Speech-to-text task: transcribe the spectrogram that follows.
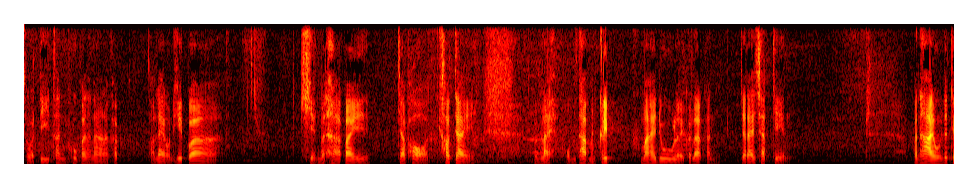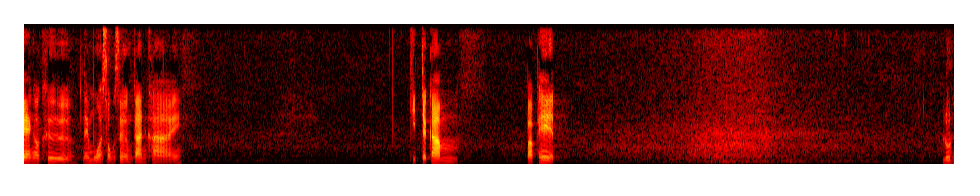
สวัสดีท่านผู้พัฒนานะครับ ตอนแรกผมคิดว่า เขียนปัญหาไปจะพอเข้าใจไม่เป็นไร ผมทำเป็นคลิปมาให้ดูเลยก็แล้วกันจะได้ชัดเจน ปัญหาที่ผมจะแจ้งก็คือ ในหมวดส่งเสริมการขาย กิจกรรมประเภท ลุ้น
